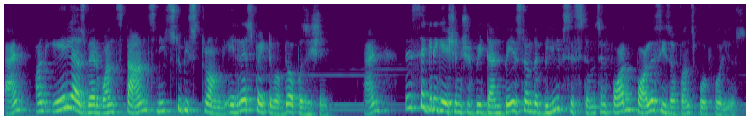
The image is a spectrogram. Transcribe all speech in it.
and on areas where one's stance needs to be strong irrespective of the opposition. And this segregation should be done based on the belief systems and foreign policies of one's portfolios.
